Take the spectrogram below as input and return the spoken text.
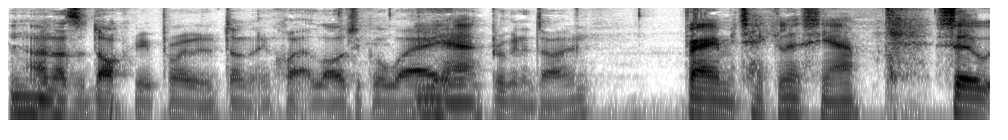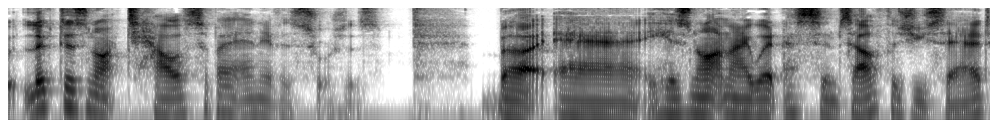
And as a doctor, he probably would have done it in quite a logical way Mm-hmm. Yeah. and broken it down. Very meticulous, yeah. So Luke does not tell us about any of his sources, but uh, he's not an eyewitness himself, as you said.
